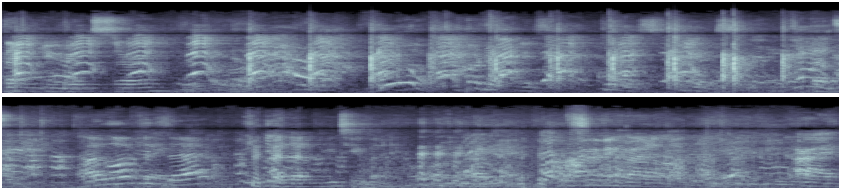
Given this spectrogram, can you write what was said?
Thank you, good sir. Oh, nice. Please, please. That's it. I love you, Zack. I love you too, buddy. Okay, moving right along. All right,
